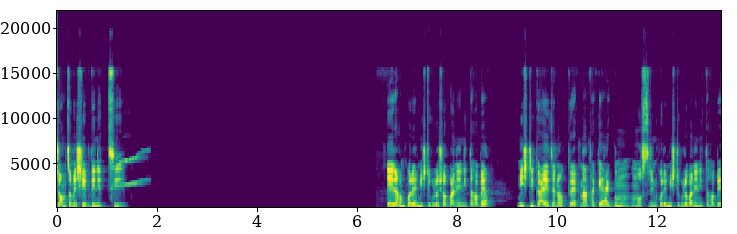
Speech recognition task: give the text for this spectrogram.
চমচমের শেপ দিয়ে নিচ্ছি। এইরকম করে মিষ্টিগুলো সব বানিয়ে নিতে হবে। মিষ্টি গায়ে যেন ক্র্যাক না থাকে, একদম মসৃণ করে মিষ্টিগুলো বানিয়ে নিতে হবে।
